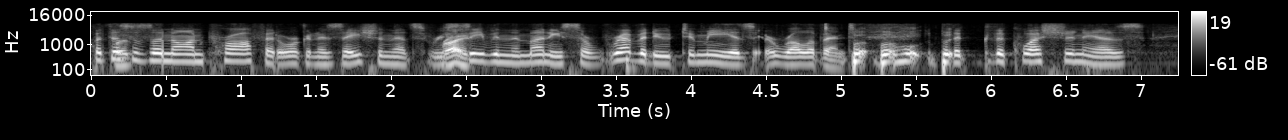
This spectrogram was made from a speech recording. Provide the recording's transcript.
But this is a nonprofit organization that's Right. receiving the money, so revenue to me is irrelevant. But, but, the, the question is, i-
